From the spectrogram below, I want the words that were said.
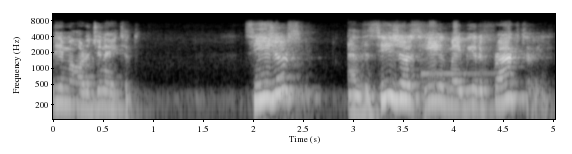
edema originated. Seizures, and the seizures here may be refractory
